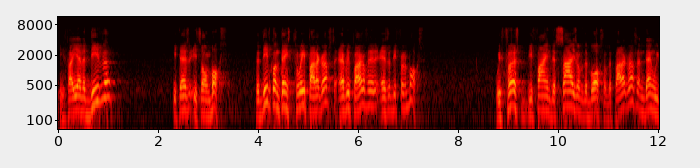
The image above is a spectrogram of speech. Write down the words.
If I have a div, it has its own box. The div contains three paragraphs. Every paragraph has a different box. We first define the size of the box of the paragraph, and then we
